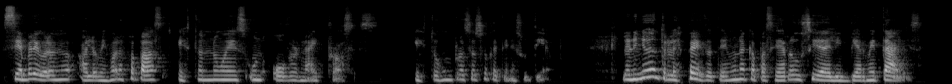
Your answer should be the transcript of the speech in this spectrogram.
siempre digo a lo mismo a los papás, esto no es un overnight process. Esto es un proceso que tiene su tiempo. Los niños dentro del espectro tienen una capacidad reducida de limpiar metales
